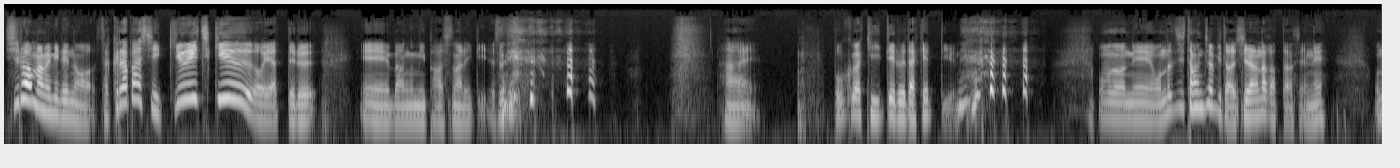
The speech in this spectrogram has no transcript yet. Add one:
白間みるの桜橋919をやってる、えー番組パーソナリティですね。はい。僕が聞いてるだけっていうね。もうね、同じ誕生日とは知らなかったんですよね。同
